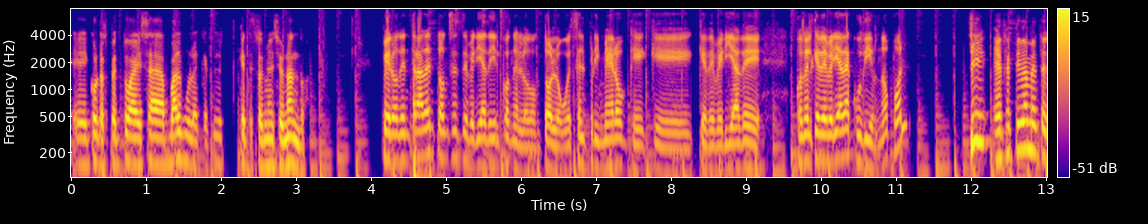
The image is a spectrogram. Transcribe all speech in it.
eh, con respecto a esa válvula que, que te estoy mencionando pero de entrada entonces debería de ir con el odontólogo, es el primero que, que, debería de, con el que debería de acudir, ¿no, Paul? Sí, efectivamente,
